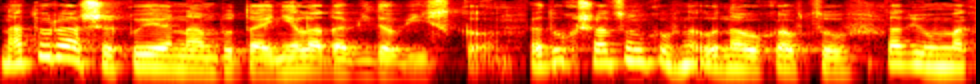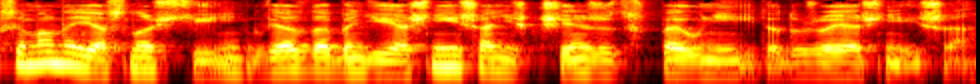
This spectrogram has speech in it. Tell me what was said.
Natura szykuje nam tutaj nie lada widowisko. Według szacunków naukowców w stadium maksymalnej jasności gwiazda będzie jaśniejsza niż księżyc w pełni i to dużo jaśniejsza.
